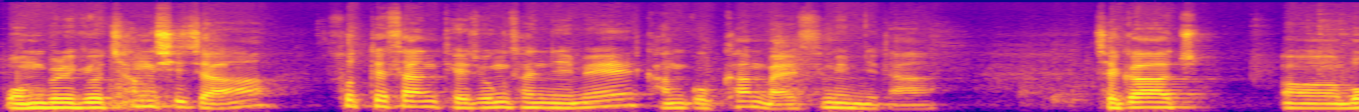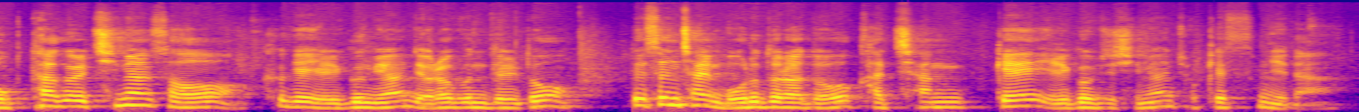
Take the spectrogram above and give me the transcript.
원불교 창시자 소태산 대종사님의 간곡한 말씀입니다. 제가 어, 목탁을 치면서 크게 읽으면 여러분들도 뜻은 잘 모르더라도 같이 함께 읽어주시면 좋겠습니다.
